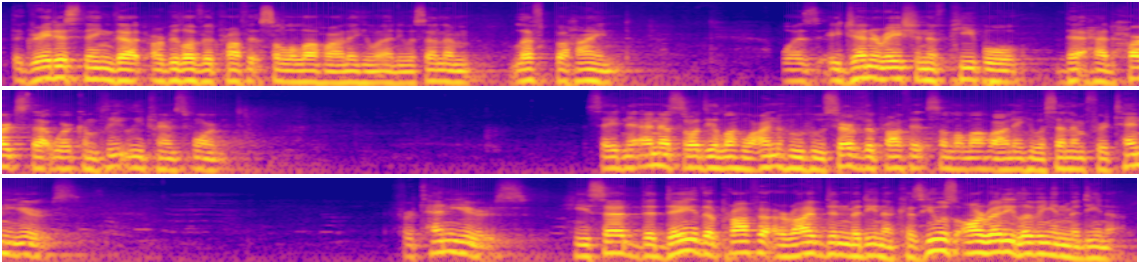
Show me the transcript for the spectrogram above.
The greatest thing that our beloved Prophet ﷺ left behind was a generation of people that had hearts that were completely transformed. Sayyidina Anas radiallahu anhu, who served the Prophet ﷺ for 10 years, for 10 years, he said the day the Prophet arrived in Medina, because he was already living in Medina.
